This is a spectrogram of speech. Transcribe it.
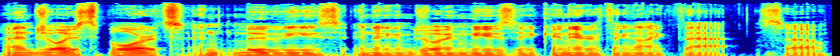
I enjoy sports and movies and I enjoy music and everything like that. So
